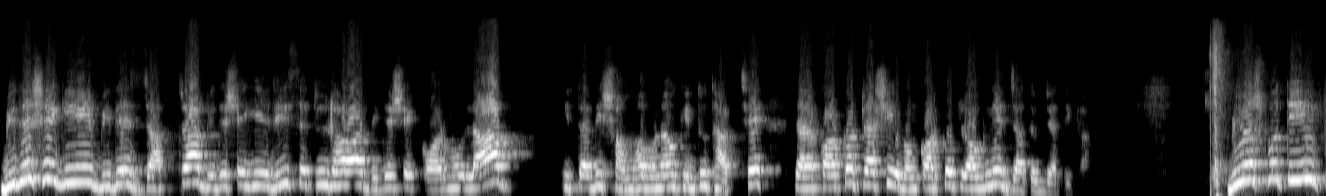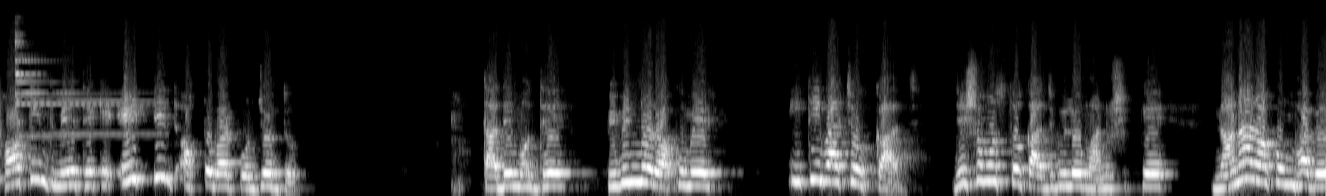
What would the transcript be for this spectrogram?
বিদেশে গিয়ে বিদেশ যাত্রা, বিদেশে গিয়ে রিসেটেলড হওয়া, বিদেশে কর্মলাভ ইত্যাদি সম্ভাবনাও কিন্তু থাকছে যারা কর্কট রাশি এবং কর্কট লগ্নের জাতক জাতিকা। বৃহস্পতি ফোরটিন্থ মে থেকে এইটিন্থ অক্টোবর পর্যন্ত তাদের মধ্যে বিভিন্ন রকমের ইতিবাচক কাজ, যে সমস্ত কাজগুলো মানুষকে নানা রকম ভাবে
